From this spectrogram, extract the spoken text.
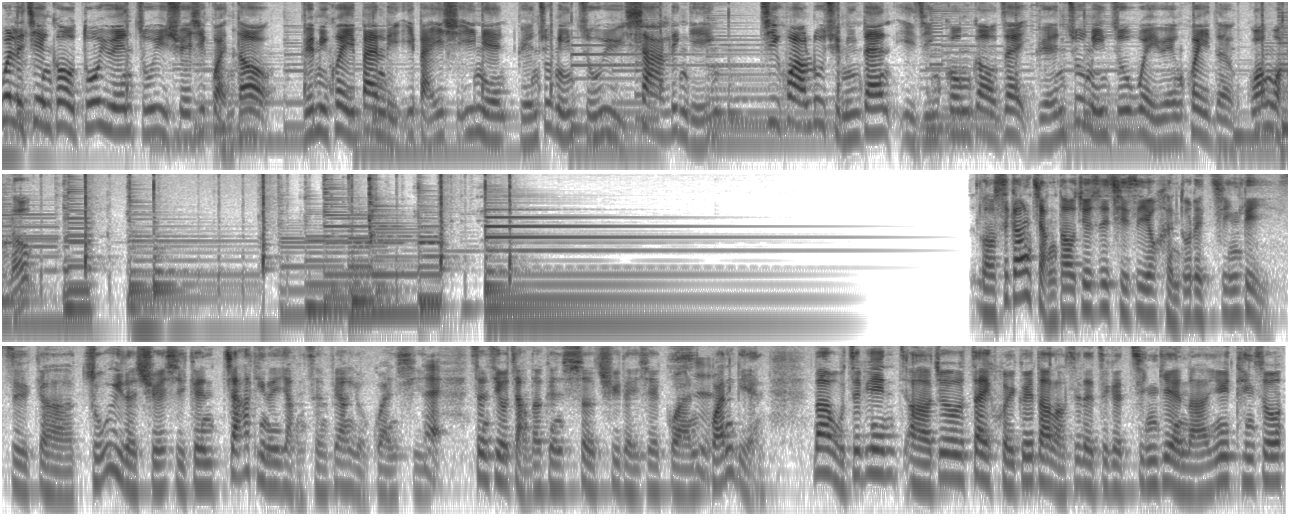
为了建构多元族语学习管道，原民会办理一百一十一年原住民族语夏令营，计划录取名单已经公告在原住民族委员会的官网喽。老师刚刚讲到，就是其实有很多的经历，这个主语的学习跟家庭的养成非常有关系，对，甚至有讲到跟社区的一些关关联。那我这边呃，就再回归到老师的这个经验呢、啊，因为听说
